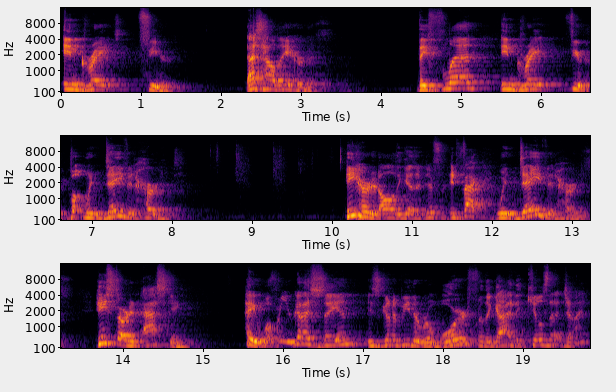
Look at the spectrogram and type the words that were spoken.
in great fear. That's how they heard it. They fled in great fear. But when David heard it, he heard it altogether different. In fact, when David heard it, he started asking, Hey, what were you guys saying is going to be the reward for the guy that kills that giant?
